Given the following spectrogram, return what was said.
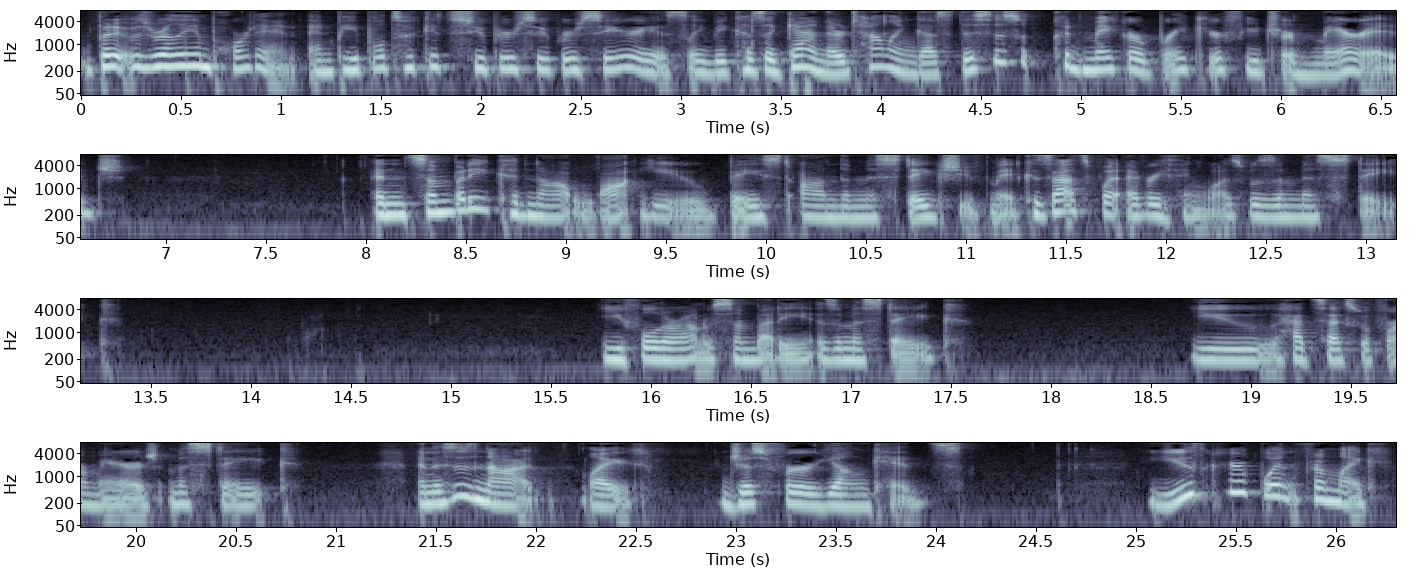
but it was really important and people took it super super seriously because again they're telling us this is could make or break your future marriage and somebody could not want you based on the mistakes you've made because that's what everything was was a mistake. You fooled around with somebody is a mistake. You had sex before marriage mistake. And this is not like just for young kids. Youth group went from like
